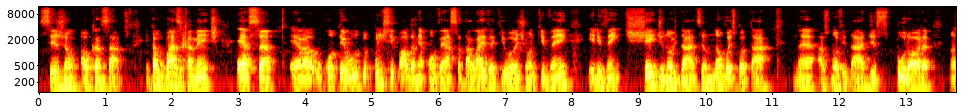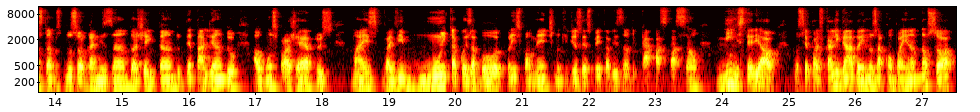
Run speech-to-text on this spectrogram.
sejam alcançados. Então, basicamente, essa era o conteúdo principal da minha conversa, da live aqui hoje. O ano que vem, ele vem cheio de novidades, eu não vou esgotar né, as novidades por hora. Nós estamos nos organizando, ajeitando, detalhando alguns projetos mas vai vir muita coisa boa, principalmente no que diz respeito à visão de capacitação ministerial. Você pode ficar ligado aí, nos acompanhando, não só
